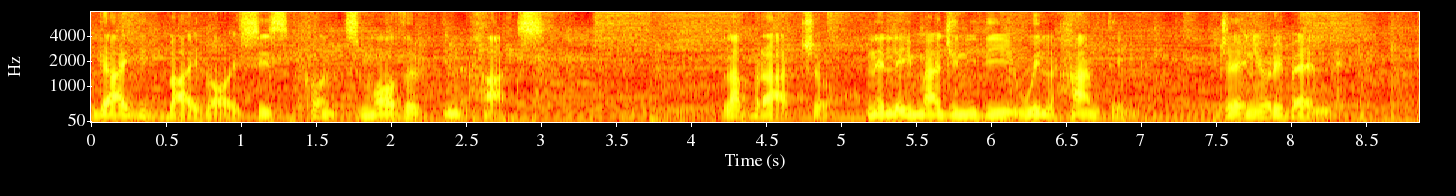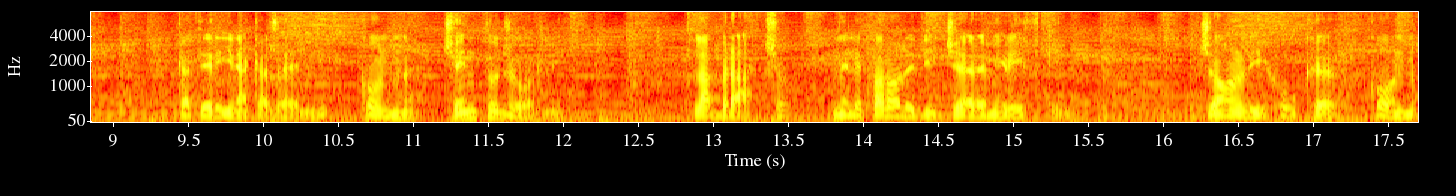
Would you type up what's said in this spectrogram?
Guided by Voices con Smothered in Hugs, L'abbraccio nelle immagini di Will Hunting, Genio Ribelle, Caterina Caselli con 100 giorni. L'abbraccio nelle parole di Jeremy Rifkin. John Lee Hooker con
